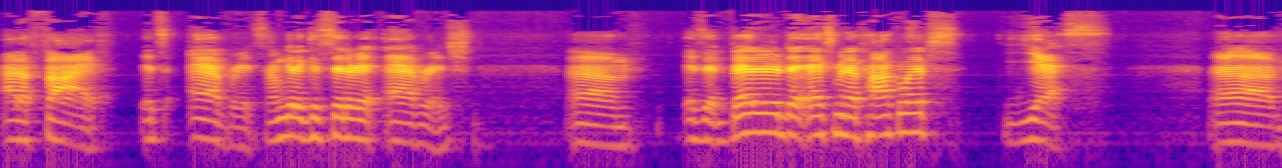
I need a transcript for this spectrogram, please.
out of 5. It's average. I'm to consider it average. Um, is it better than X Men Apocalypse? Yes. Uh,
